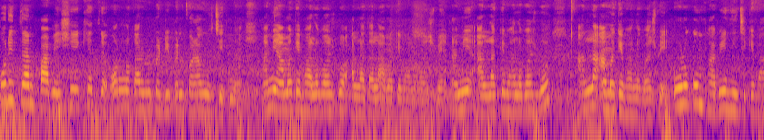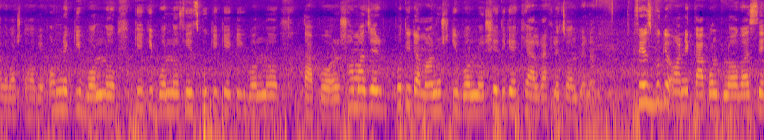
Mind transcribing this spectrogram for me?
পরিত্রাণ পাবে, সেই ক্ষেত্রে অন্য কারোর উপর ডিপেন্ড করা উচিত না। আমি আমাকে ভালোবাসবো, আল্লাহ তালা আমাকে ভালোবাসবে। আমি আল্লাহকে ভালোবাসবো, আল্লাহ আমাকে ভালোবাসবে। ওরকমভাবেই নিজেকে ভালোবাসতে হবে। অন্য কি বলল, কে কি বলল ফেসবুকে কে কি বলল, তারপর সমাজের প্রতিটা মানুষ কি বলল, সেদিকে খেয়াল রাখলে চলবে না। ফেসবুকে অনেক কাপল ব্লগ আছে,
